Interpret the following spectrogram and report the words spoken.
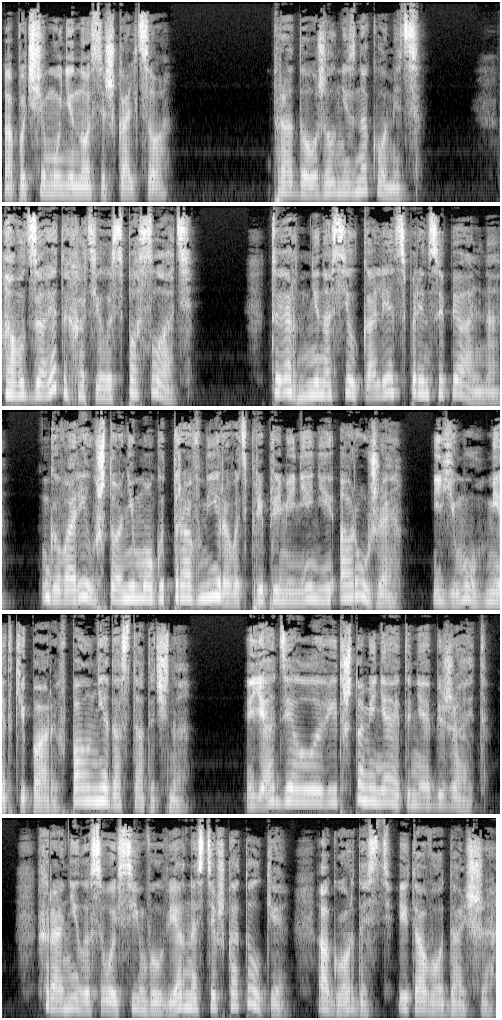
«А почему не носишь кольцо?» Продолжил незнакомец. «А вот за это хотелось послать». Терн не носил колец принципиально. Говорил, что они могут травмировать при применении оружия. Ему метки пары вполне достаточно. Я делала вид, что меня это не обижает. Хранила свой символ верности в шкатулке, а гордость и того дальше.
